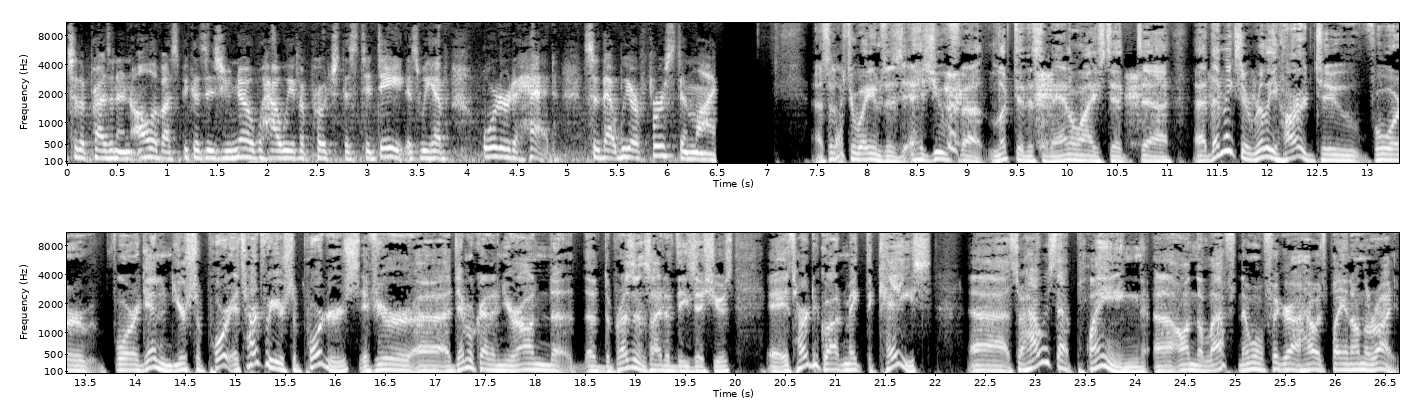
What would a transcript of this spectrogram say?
to the president and all of us because, as you know, how we've approached this to date is we have ordered ahead so that we are first in line. Uh, so, Dr. Williams, as, as you've uh, looked at this and analyzed it, uh, uh, that makes it really hard to for for again your support. It's hard for your supporters if you're uh, a Democrat and you're on the, the, the, president's side of these issues. It's hard to go out and make the case. Uh, so, how is that playing on the left? And then we'll figure out how it's playing on the right.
